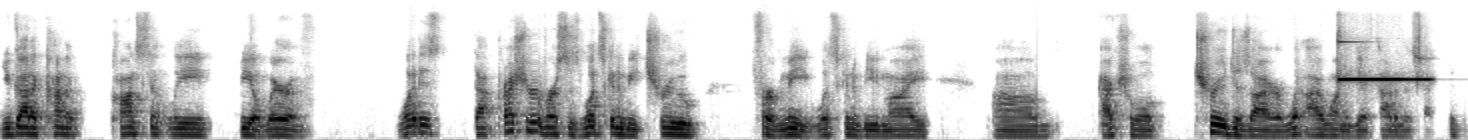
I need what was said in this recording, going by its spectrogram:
you got to kind of constantly be aware of what is that pressure versus what's going to be true for me what's going to be my um, actual true desire what i want to get out of this activity.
